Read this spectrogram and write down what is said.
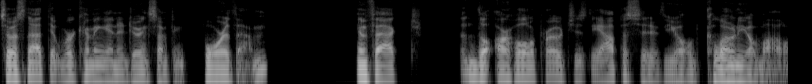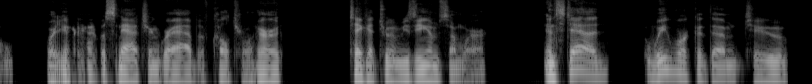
so it's not that we're coming in and doing something for them. In fact, the, our whole approach is the opposite of the old colonial model, where you have a snatch and grab of cultural heritage, take it to a museum somewhere. Instead, we work with them to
